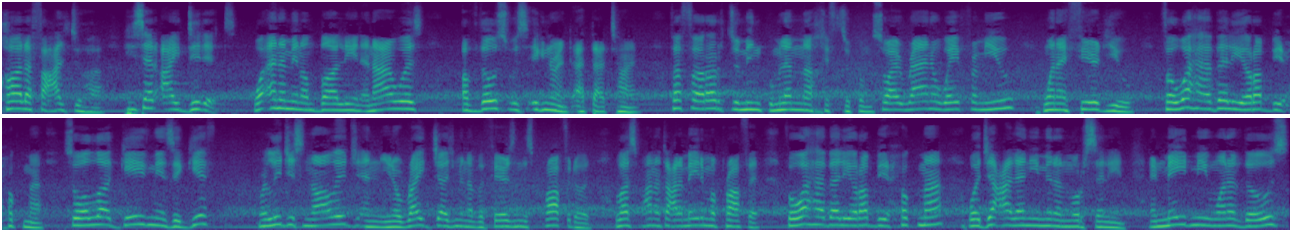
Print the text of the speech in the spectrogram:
قال فعلتها. He said, I did it. وأنا من الضالين. And I was of those who was ignorant at that time. ففررت منكم لما خفتكم. So I ran away from you when I feared you. فوهب لي ربي حكما. So Allah gave me as a gift religious knowledge and you know right judgment of affairs in this prophethood. Allah subhanahu wa ta'ala made him a prophet. فوهب لي ربي حكما وجعلني من المرسلين. And made me one of those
